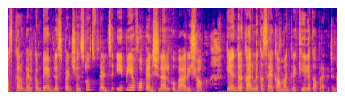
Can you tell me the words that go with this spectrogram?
నమస్కారం. Welcome to employees pensions news. Friends EPFO పెన్షనర్లకు భారీ షాక్. కేంద్ర కార్మిక శాఖ మంత్రి కీలక ప్రకటన.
